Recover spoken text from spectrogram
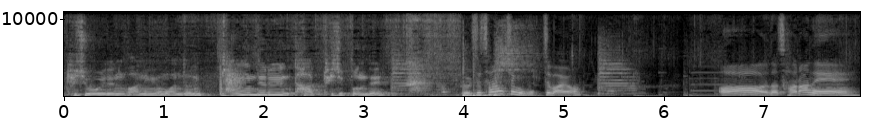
뒤집어야 되는 거 아니에요? 완전히? 장인들은 다 뒤집던데? 돌쇠 촬영 친구 먹지 마요. 아, 나 잘하네.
